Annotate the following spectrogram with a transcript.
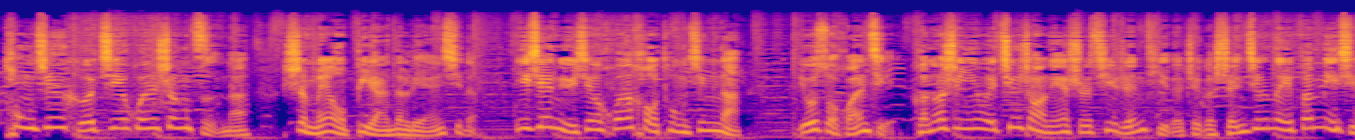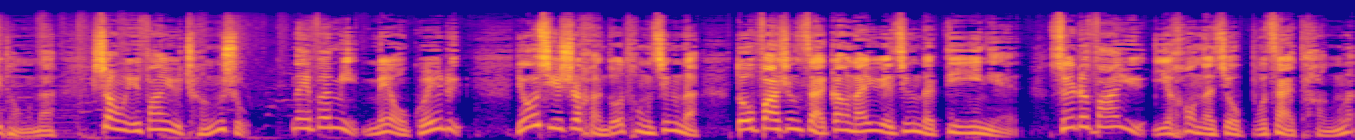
痛经和结婚生子呢是没有必然的联系的。一些女性婚后痛经呢有所缓解，可能是因为青少年时期人体的这个神经内分泌系统呢尚未发育成熟，内分泌没有规律。尤其是很多痛经呢都发生在刚来月经的第一年，随着发育以后呢就不再疼了。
